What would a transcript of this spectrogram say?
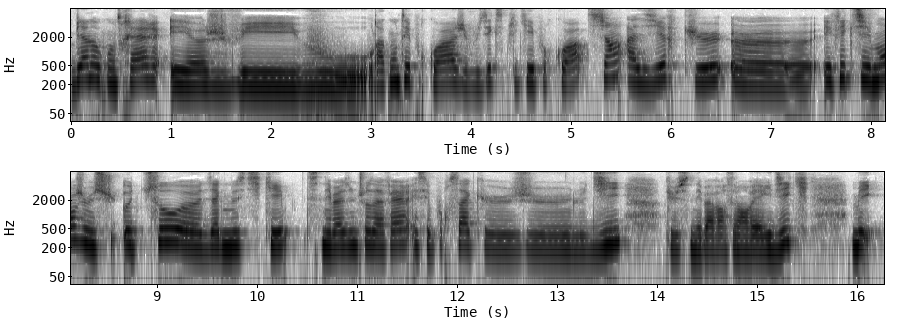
Bien au contraire, et euh, je vais vous raconter pourquoi, je vais vous expliquer pourquoi. Tiens à dire que euh, effectivement, je me suis auto-diagnostiquée. Ce n'est pas une chose à faire, et c'est pour ça que je le dis, que ce n'est pas forcément véridique. Mais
